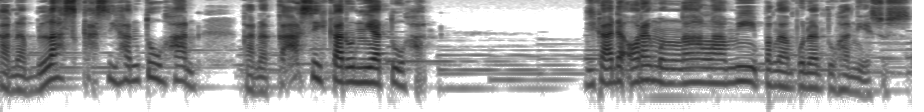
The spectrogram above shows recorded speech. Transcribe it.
karena belas kasihan Tuhan, karena kasih karunia Tuhan. Jika ada orang mengalami pengampunan Tuhan Yesus,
